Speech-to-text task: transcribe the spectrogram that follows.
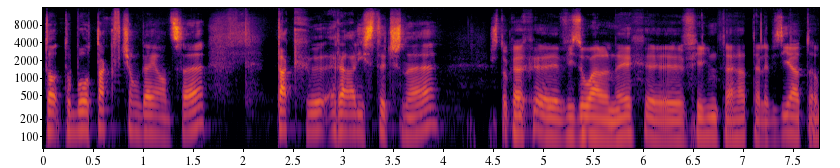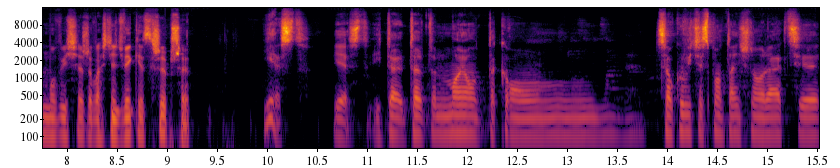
to, to było tak wciągające, tak realistyczne, W sztukach y, wizualnych, y, film, teatr, telewizja, to mówi się, że właśnie dźwięk jest szybszy. Jest, jest. I tę te, tę moją taką całkowicie spontaniczną reakcję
